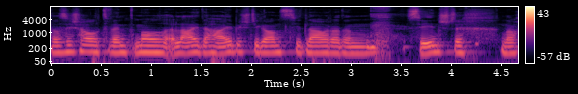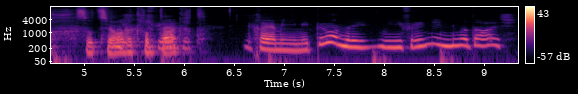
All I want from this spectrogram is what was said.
das ist halt, wenn du mal alleine daheim bist die ganze Zeit, Laura, dann sehnst du dich nach sozialen Kontakt. Ich habe ja meine Mitbewohnerin, meine Freundin, die da ist.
